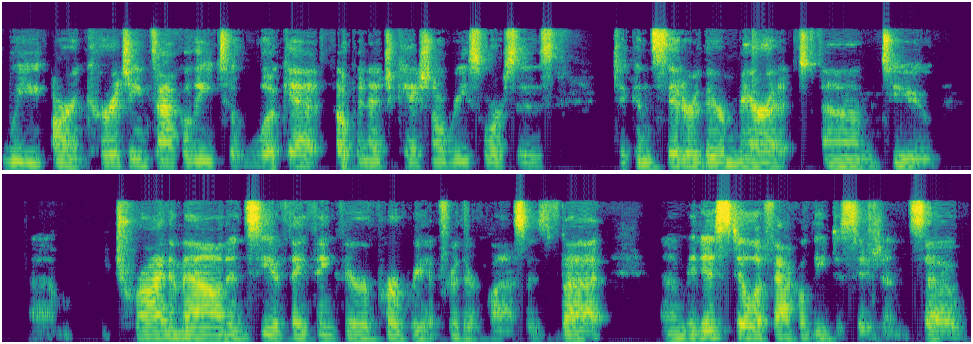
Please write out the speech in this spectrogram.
we are encouraging faculty to look at open educational resources, to consider their merit, um, to um, try them out and see if they think they're appropriate for their classes. But um, it is still a faculty decision. So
